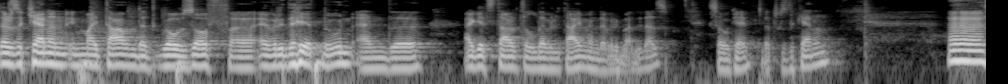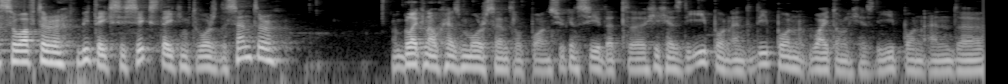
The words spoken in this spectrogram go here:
There's a cannon in my town that goes off uh, every day at noon, and uh, I get startled every time, and everybody does. So, okay, that was the cannon. Uh, so after b takes c6, taking towards the center, black now has more central pawns. You can see that uh, he has the e pawn and the d pawn, white only has the e pawn, and uh,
